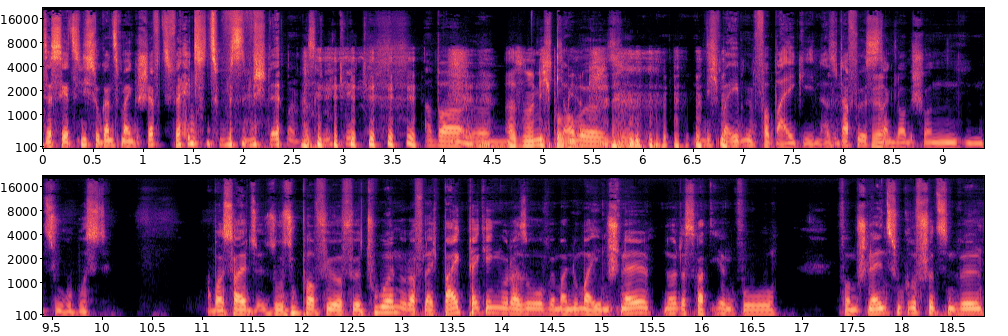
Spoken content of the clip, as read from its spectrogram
das ist jetzt nicht so ganz mein Geschäftsfeld zu wissen, wie schnell man was durchkriegt. Aber ähm, Also noch nicht ich glaube, probiert. so nicht mal eben im Vorbeigehen. Also dafür ist es Ja. dann, glaube ich, schon zu robust. Aber es ist halt so super für, für Touren oder vielleicht Bikepacking oder so, wenn man nur mal eben schnell ne, das Rad irgendwo vom schnellen Zugriff schützen will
